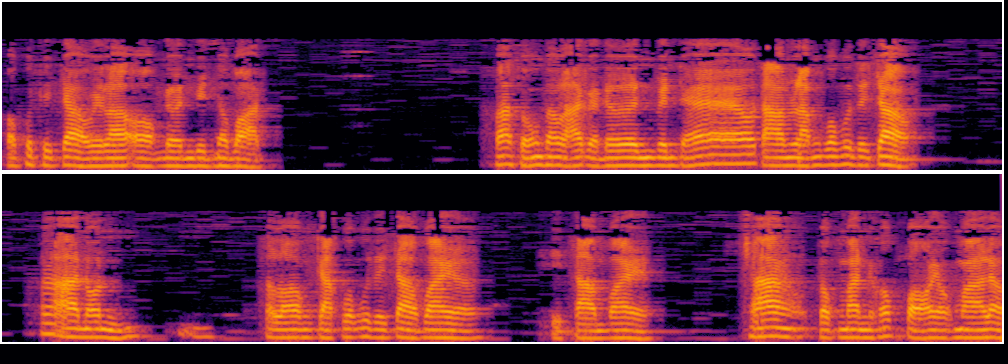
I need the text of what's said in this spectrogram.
พระพุทธเจ้าเวลาออกเดินบินบาตพระสงฆ์ทั้งหลายก็เดินเป็นแถวตามหลังพระพุทธเจ้า พระอานนท์ ลองจากพระพุทธเจ้าไปติดตามไป ช้างตกมันเขาปล่อยออกมาแล้ว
